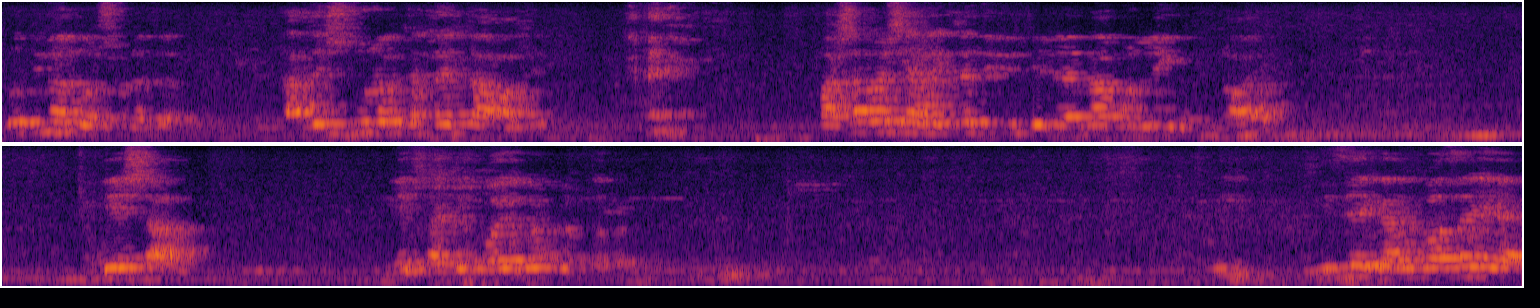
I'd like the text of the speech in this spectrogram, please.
প্রতিমা দর্শনে যাবে। তাদের সুরক্ষা দায়িত্ব আমাদের। পাশাপাশি আরেকটা জিনিস যেটা না বললেই নয়, নেশা। নেশাকে বয়কট করতে হবে। নিজে গান বাজাইয়া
